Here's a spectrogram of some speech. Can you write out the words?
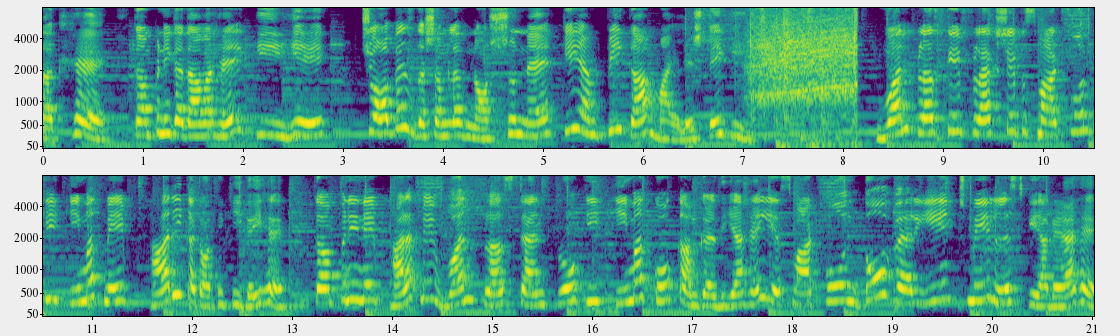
तक है। कंपनी का दावा है कि ये चौबीस दशमलव नौ शून्य के एम पी का माइलेज देगी। वन प्लस के फ्लैगशिप स्मार्टफ़ोन की कीमत में भारी कटौती की गई है। कंपनी ने भारत में वन प्लस टेन प्रो की कीमत को कम कर दिया है। ये स्मार्टफ़ोन दो वेरिएंट में किया गया है।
